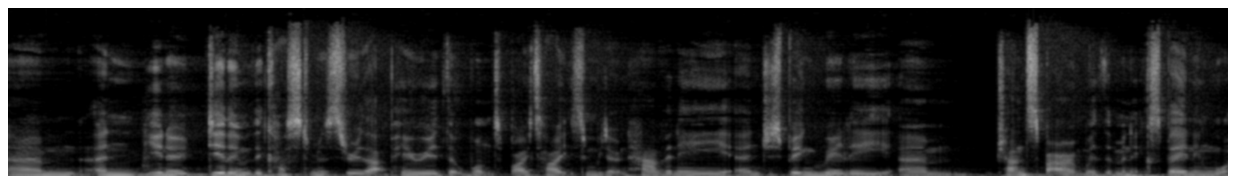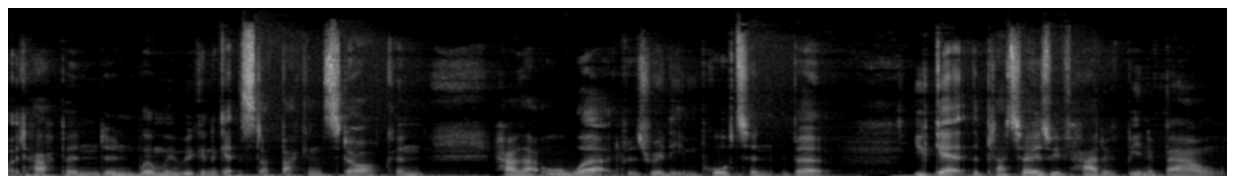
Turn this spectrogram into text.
um, and you know dealing with the customers through that period that want to buy tights and we don't have any, and just being really um, transparent with them and explaining what had happened and when we were going to get stuff back in stock and how that all worked was really important. But you get the plateaus we've had have been about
